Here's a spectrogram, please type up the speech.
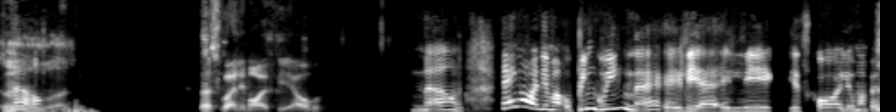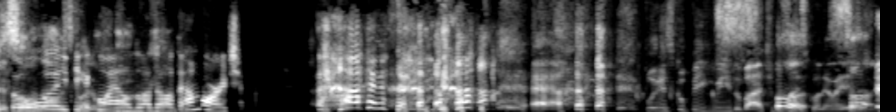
Não. Você acha que o animal é fiel? Não. Tem um animal, o pinguim, né? Ele é, ele escolhe uma Pessoa pessoa não, e fica um com ela do lado pinguim. dela até a morte. é, por isso que o pinguim do Batman Pô, só escolheu ele. só, né?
